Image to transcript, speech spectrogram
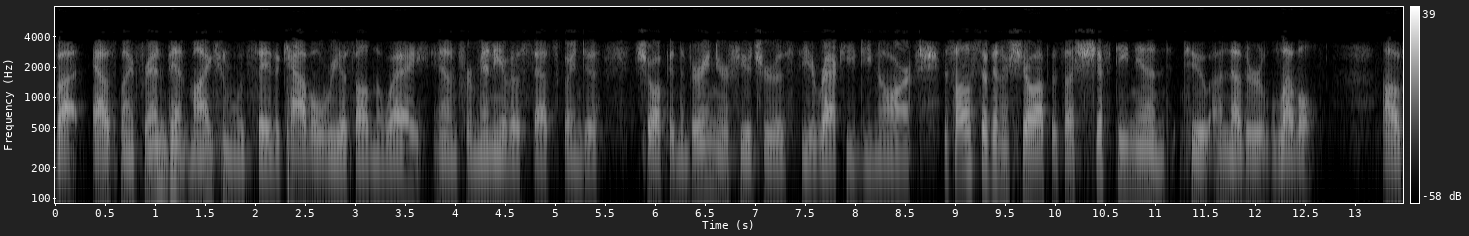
But as my friend Bent Mikan would say, the cavalry is on the way. And for many of us, that's going to show up in the very near future as the Iraqi dinar. It's also going to show up as a shifting in to another level of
